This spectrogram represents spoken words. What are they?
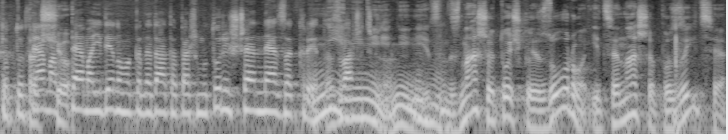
Тобто Так тема, що- тема єдиного кандидата в першому турі ще не закрита. з ні, ні, вашої ні, точки ні, Угу. З нашої точки зору, і це наша позиція,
